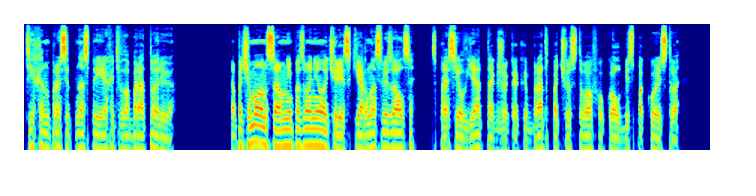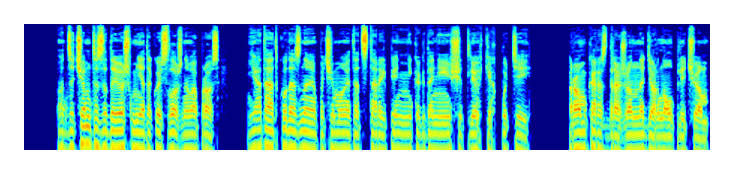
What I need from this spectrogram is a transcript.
«Тихон просит нас приехать в лабораторию». «А почему он сам не позвонил и через Керна связался?» — спросил я, так же, как и брат, почувствовав укол беспокойства. «Вот зачем ты задаешь мне такой сложный вопрос? Я-то откуда знаю, почему этот старый пень никогда не ищет легких путей?» Ромка раздраженно дернул плечом.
